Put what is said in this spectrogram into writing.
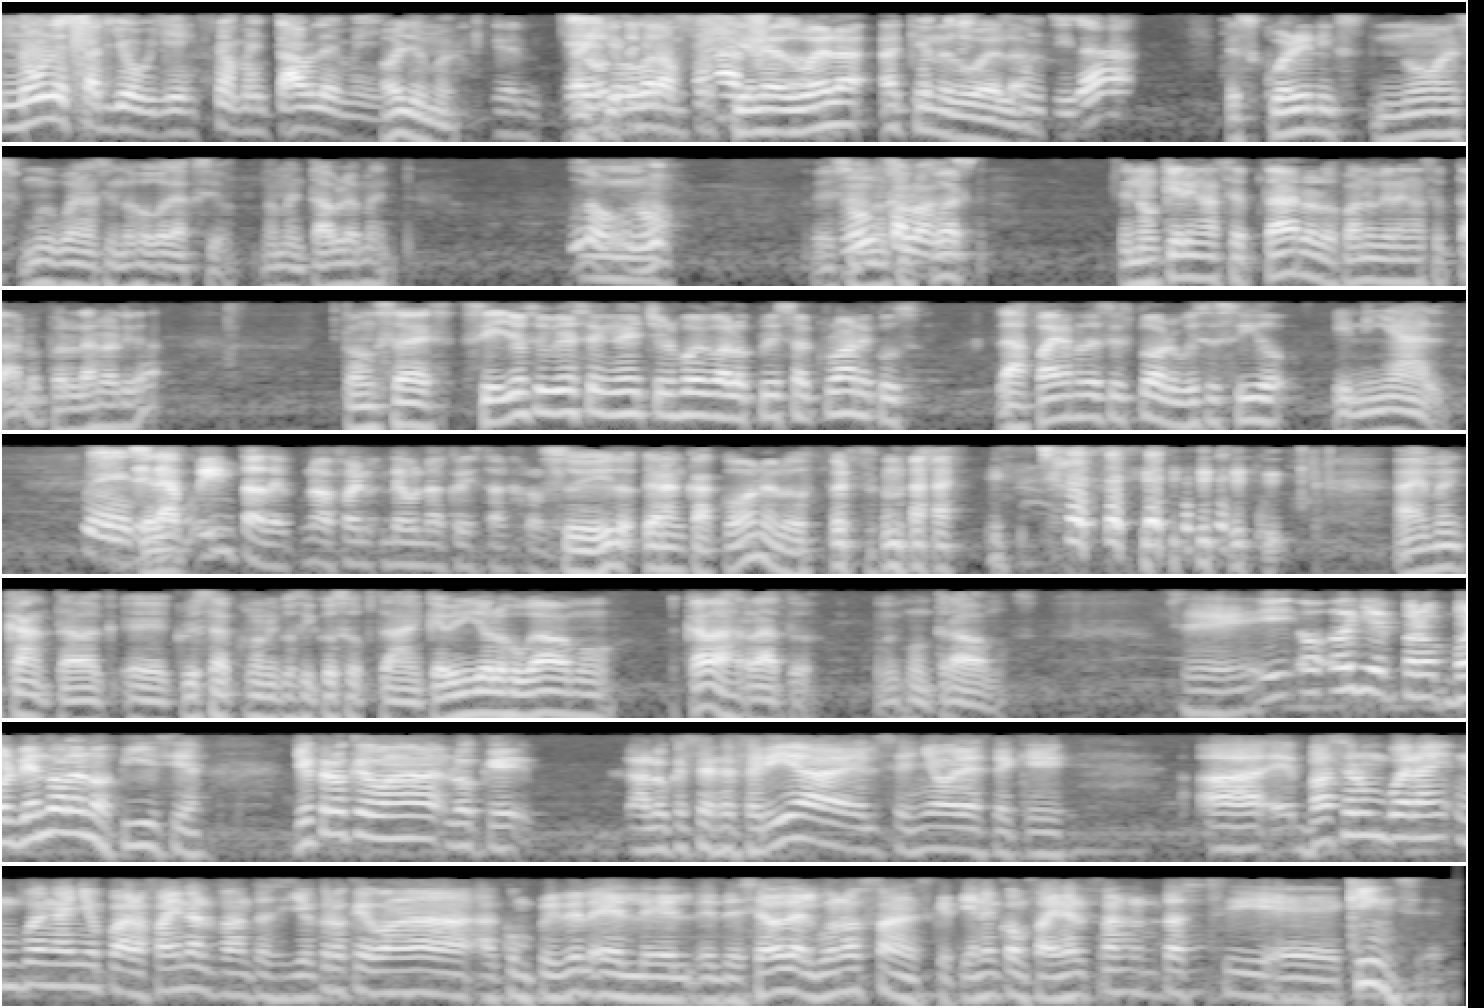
no le salió bien, lamentablemente. Óyeme, no fotografía, a quien le duela, a quien le no duela. Square Enix no es muy buena haciendo juegos de acción, lamentablemente. No, no. No. Eso no Nunca es lo fuerte. No quieren aceptarlo, los fans no quieren aceptarlo, pero es la realidad. Entonces, si ellos hubiesen hecho el juego a los Crystal Chronicles, la Final Fantasy Explorer hubiese sido genial. Tenía Era- pinta de una, de una Crystal Chronicle. Sí, eran cacones los personajes. a mí me encanta eh, Crystal Chronicles y Ghost of Time. Kevin y yo lo jugábamos cada rato, lo encontrábamos. Sí, y, o- oye, pero volviendo a la noticia, yo creo que va a lo que a lo que se refería el señor es de que eh, va a ser un buen año, un buen año para Final Fantasy. Yo creo que van a, a cumplir el, el- el- el deseo de algunos fans que tienen con Final Fantasy eh, 15.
